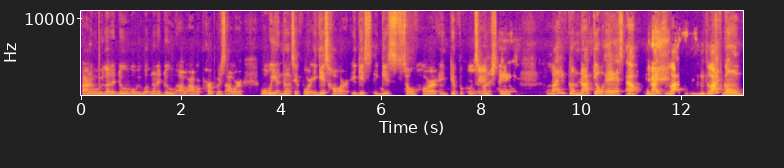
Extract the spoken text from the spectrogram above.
finding what we love to do, what we want to do, our, our purpose, our what we anointed for, it gets hard. It gets it gets so hard and difficult Mhm. to understand. Life gonna knock your ass out. Life, life, life gonna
